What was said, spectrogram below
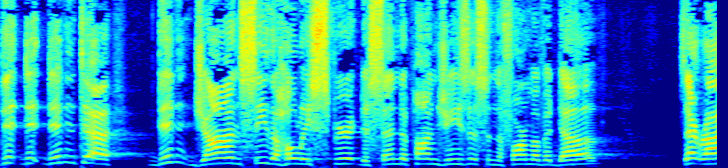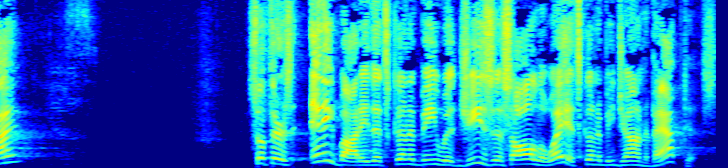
Did, not uh, didn't John see the Holy Spirit descend upon Jesus in the form of a dove? Is that right? So if there's anybody that's going to be with Jesus all the way, it's going to be John the Baptist.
